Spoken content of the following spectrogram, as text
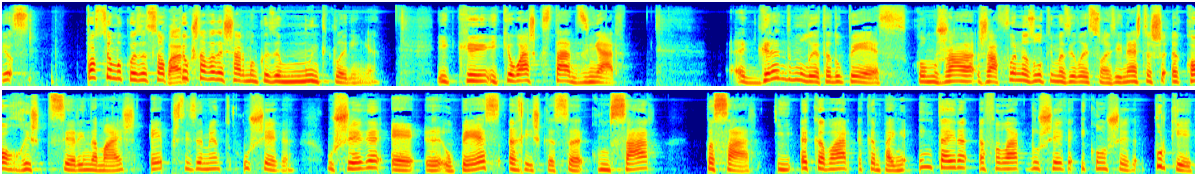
Eu, posso dizer uma coisa só, claro. porque eu gostava de deixar uma coisa muito clarinha e que, e que eu acho que se está a desenhar. A grande muleta do PS, como já, já foi nas últimas eleições e nestas corre o risco de ser ainda mais, é precisamente o Chega. O Chega é, eh, o PS arrisca-se a começar, passar e acabar a campanha inteira a falar do Chega e com o Chega. Porquê?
